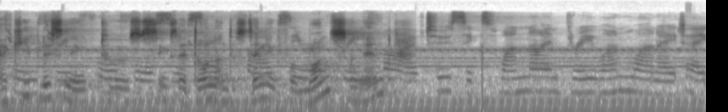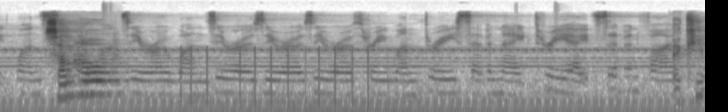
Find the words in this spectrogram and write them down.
I keep listening I don't understanding for months on end. Somehow I keep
